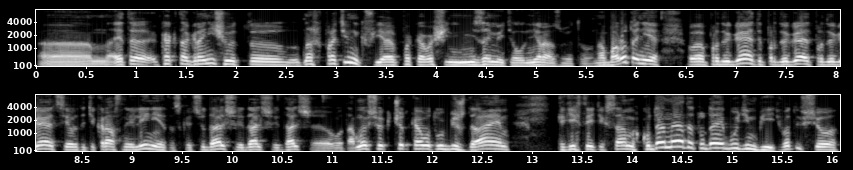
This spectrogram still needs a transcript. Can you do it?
это как-то ограничивает наших противников. Я пока вообще не заметил ни разу этого. Наоборот, они продвигают и продвигают, продвигают все вот эти красные линии, так сказать, все дальше и дальше и дальше. Вот. А мы все что-то кого-то убеждаем, каких-то этих самых. Куда надо, туда и будем бить. Вот и все.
